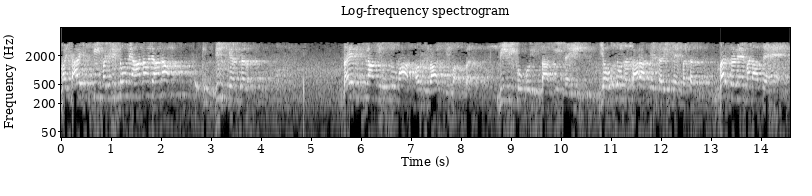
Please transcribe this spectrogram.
مشاہد کی مجلسوں میں آنا جانا، لیکن دل کے اندر غیر اسلامی رسومات اور رواج کی محبت، بیوی کو کوئی تاکید نہیں۔ یہود و نصارہ کے طریقے پسند برتھ ڈے مناتے ہیں،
